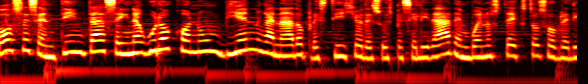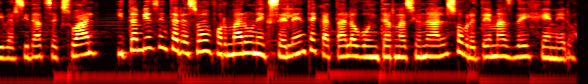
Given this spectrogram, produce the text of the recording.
Voces en Tinta se inauguró con un bien ganado prestigio de su especialidad en buenos textos sobre diversidad sexual y también se interesó en formar un excelente catálogo internacional sobre temas de género.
